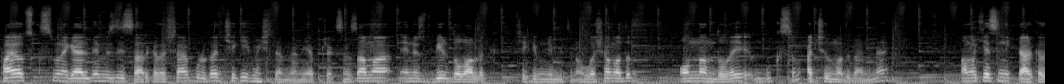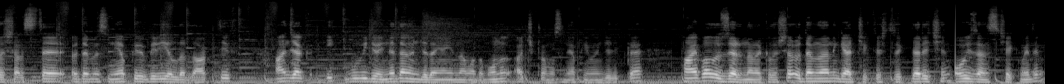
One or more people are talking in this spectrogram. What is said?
Payouts kısmına geldiğimizde ise arkadaşlar buradan çekim işlemlerini yapacaksınız ama henüz 1 dolarlık çekim limitine ulaşamadım. Ondan dolayı bu kısım açılmadı bende. Ama kesinlikle arkadaşlar site ödemesini yapıyor. Bir yıldır da aktif. Ancak ilk bu videoyu neden önceden yayınlamadım onu açıklamasını yapayım öncelikle. PayPal üzerinden arkadaşlar ödemelerini gerçekleştirdikleri için o yüzden sizi çekmedim.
